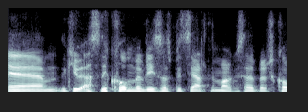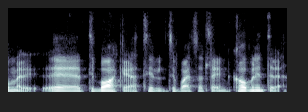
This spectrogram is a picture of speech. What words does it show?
Eh, gud, alltså det kommer bli så speciellt när Marcus Edwards kommer eh, tillbaka till, till White Hart Lane. Kommer inte det?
